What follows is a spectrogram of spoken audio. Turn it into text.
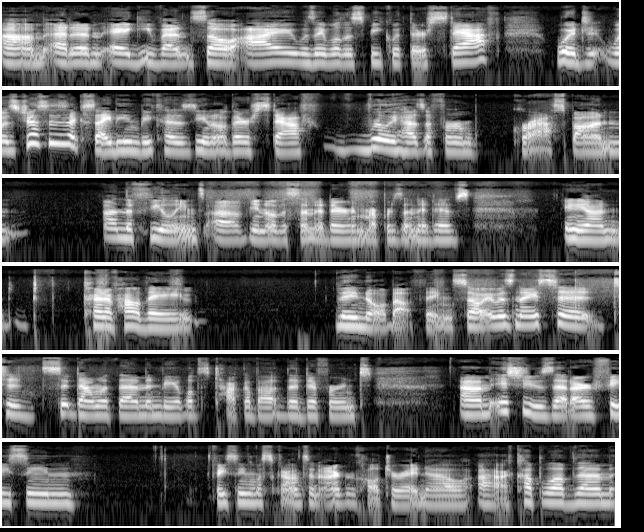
um, at an egg event, so I was able to speak with their staff, which was just as exciting because you know their staff really has a firm grasp on on the feelings of you know the senator and representatives, and kind of how they they know about things. So it was nice to to sit down with them and be able to talk about the different um, issues that are facing facing Wisconsin agriculture right now. Uh, a couple of them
